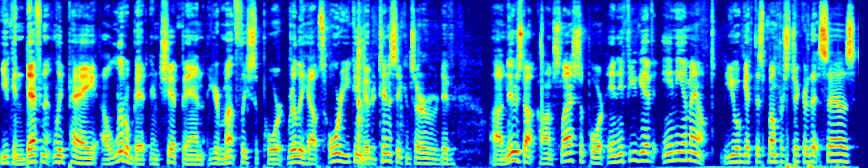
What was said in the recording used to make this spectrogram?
you can definitely pay a little bit and chip in. Your monthly support really helps. Or you can go to Tennessee Conservative uh, slash support. And if you give any amount, you'll get this bumper sticker that says,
